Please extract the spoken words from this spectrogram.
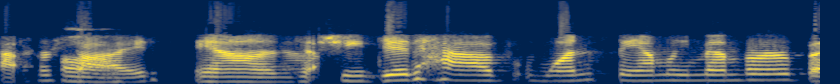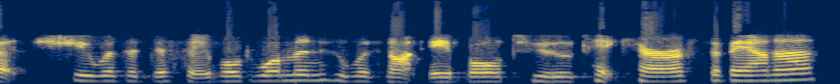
at her oh. side. And she did have one family member, but she was a disabled woman who was not able to take care of Savannah.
